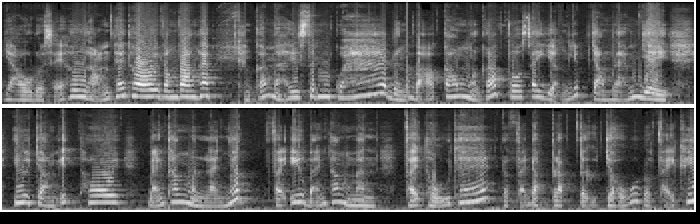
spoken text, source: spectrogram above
giàu rồi sẽ hư hỏng thế thôi, vân vân ha. Đừng có mà hy sinh quá, đừng có bỏ công mà góp vô xây dựng giúp chồng làm gì. Yêu chồng ít thôi, bản thân mình là nhất, phải yêu bản thân mình, phải thủ thế, rồi phải độc lập tự chủ, rồi phải khí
